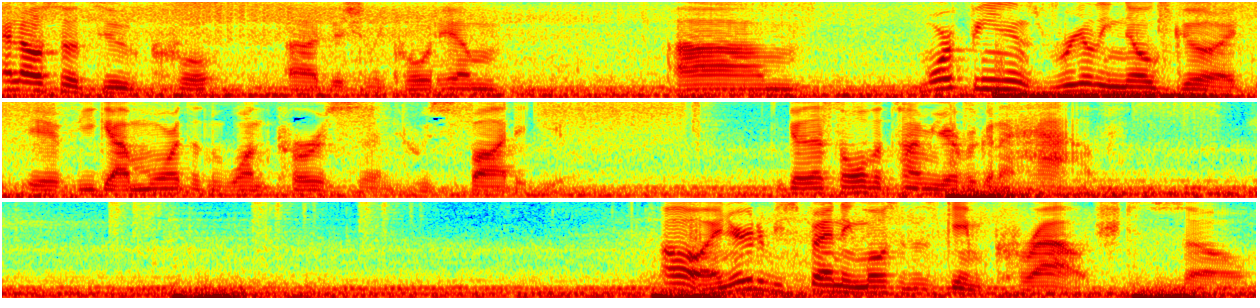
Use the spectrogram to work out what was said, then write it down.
And also to quote, uh, additionally quote him, um, morphine is really no good if you got more than one person who spotted you. Because that's all the time you're ever gonna have. Oh, and you're going to be spending most of this game crouched, so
